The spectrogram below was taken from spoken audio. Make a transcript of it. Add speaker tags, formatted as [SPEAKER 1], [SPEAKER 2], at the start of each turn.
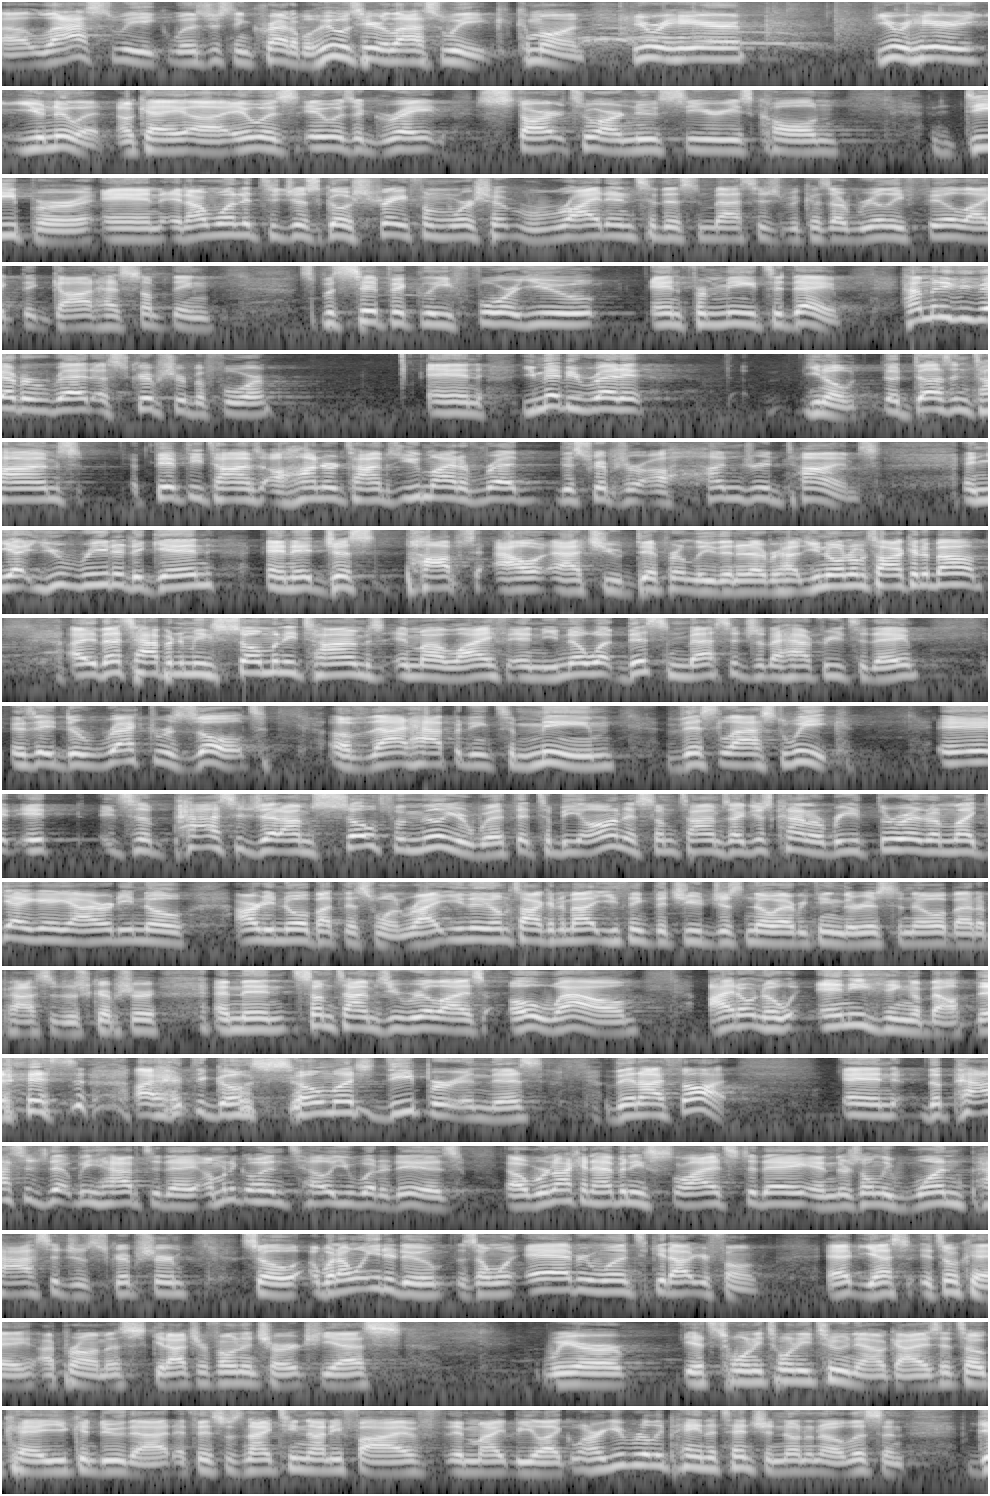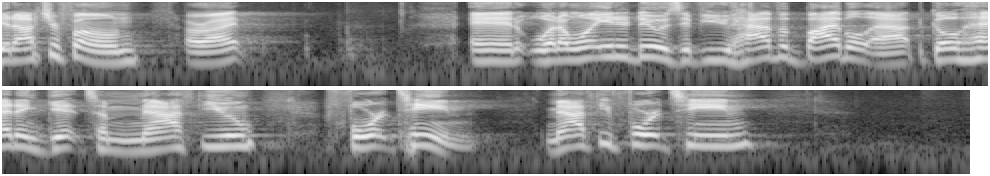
[SPEAKER 1] Uh, last week was just incredible. Who was here last week? Come on. If you were here, if you were here, you knew it. Okay, uh, it was it was a great start to our new series called Deeper, and and I wanted to just go straight from worship right into this message because I really feel like that God has something specifically for you and for me today. How many of you have ever read a scripture before, and you maybe read it, you know, a dozen times, 50 times, 100 times. You might have read the scripture 100 times. And yet you read it again and it just pops out at you differently than it ever has. You know what I'm talking about? I, that's happened to me so many times in my life. And you know what? This message that I have for you today is a direct result of that happening to me this last week. It, it, it's a passage that I'm so familiar with that to be honest, sometimes I just kind of read through it and I'm like, yeah, yeah, yeah, I already know, I already know about this one, right? You know what I'm talking about? You think that you just know everything there is to know about a passage of scripture. And then sometimes you realize, oh wow, I don't know anything about this. I have to go so much deeper in this than I thought. And the passage that we have today, I'm gonna go ahead and tell you what it is. Uh, we're not gonna have any slides today, and there's only one passage of scripture. So, what I want you to do is, I want everyone to get out your phone. Yes, it's okay, I promise. Get out your phone in church. Yes, we are, it's 2022 now, guys. It's okay, you can do that. If this was 1995, it might be like, well, are you really paying attention? No, no, no. Listen, get out your phone, all right? And what I want you to do is if you have a Bible app, go ahead and get to Matthew 14. Matthew 14,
